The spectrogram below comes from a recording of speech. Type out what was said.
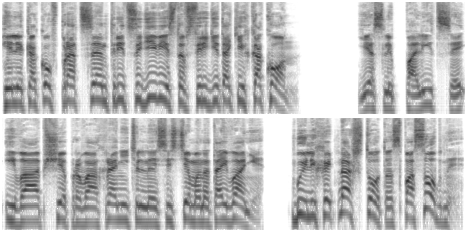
Или каков процент рецидивистов среди таких, как он? Если полиция и вообще правоохранительная система на Тайване были хоть на что-то способны,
